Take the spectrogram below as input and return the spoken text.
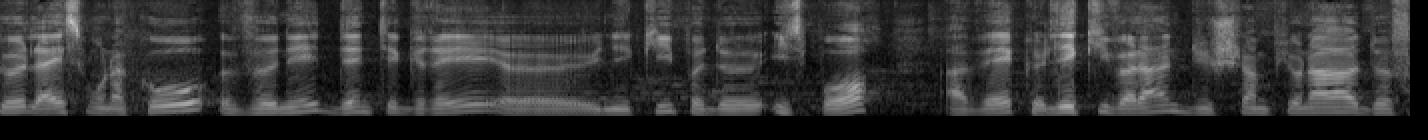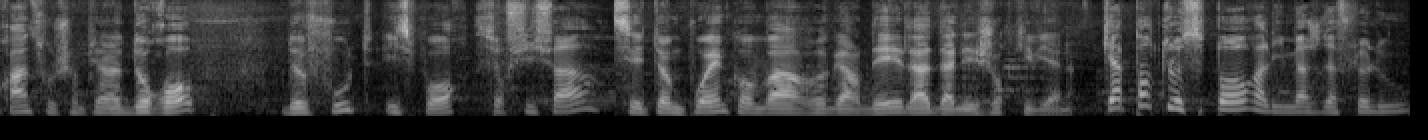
que l'AS Monaco venait d'intégrer euh, une équipe de e-sport avec l'équivalent du championnat de France ou championnat d'Europe de foot e-sport. Sur FIFA C'est un point qu'on va regarder là dans les jours qui viennent. Qu'apporte le sport à l'image d'Afflelou?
